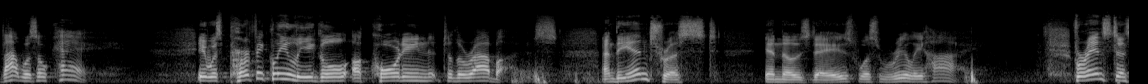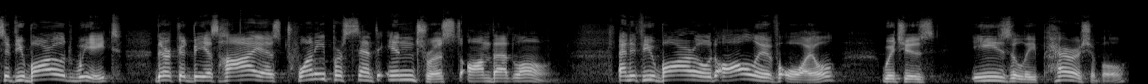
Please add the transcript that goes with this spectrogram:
that was okay. It was perfectly legal according to the rabbis. And the interest in those days was really high. For instance, if you borrowed wheat, there could be as high as 20% interest on that loan. And if you borrowed olive oil, which is easily perishable,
